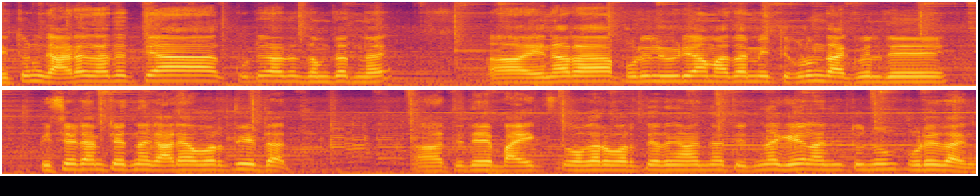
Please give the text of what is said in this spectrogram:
इथून गाड्या जातात त्या कुठे जातात जमतात नाही. येणारा पुढील व्हिडिओ माझा मी तिकडून दाखवेल. जे पिसे डॅमच्या इथनं गाड्यावरती येतात. तिथे बाईक वगैरे वरती येतात तिथनं घेईल आणि तिथून पुढे जाईल.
